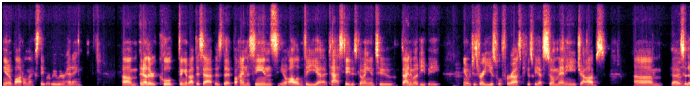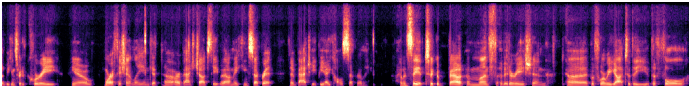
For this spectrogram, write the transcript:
you know, bottlenecks they were, we were heading. Um, another cool thing about this app is that behind the scenes, you know, all of the uh, task data is going into DynamoDB, you know, which is very useful for us because we have so many jobs, um, uh, right. so that we can sort of query, you know, more efficiently and get uh, our batch job state without making separate you know, batch API calls separately. I would say it took about a month of iteration uh, before we got to the the full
